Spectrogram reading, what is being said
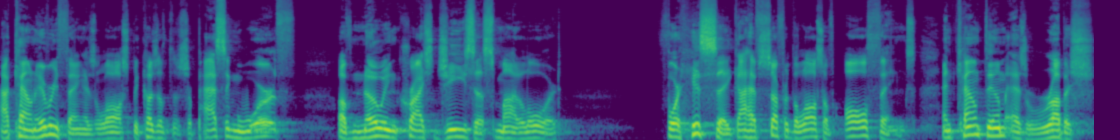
I count everything as loss because of the surpassing worth of knowing Christ Jesus, my Lord. For his sake, I have suffered the loss of all things and count them as rubbish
